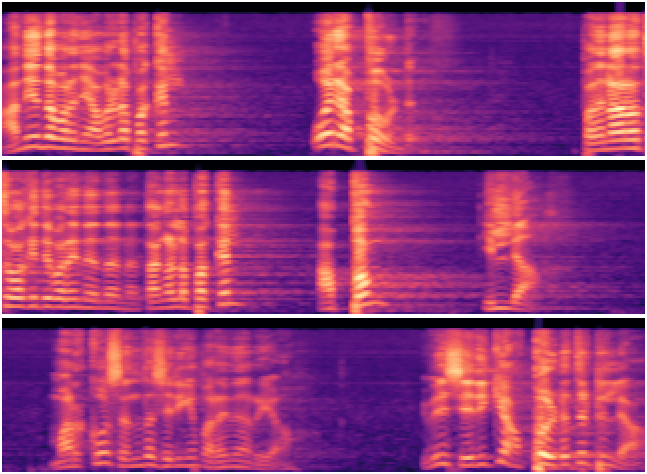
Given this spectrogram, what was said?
ആദ്യം എന്താ പറഞ്ഞു? അവരുടെ പക്കൽ ഒരപ്പമുണ്ട്. പതിനാറാമത്തെ വാക്യത്തിൽ പറയുന്നത് എന്താണ്? തങ്ങളുടെ പക്കൽ അപ്പം ഇല്ല. മർക്കോസ് എന്താ ശരിക്കും പറയുന്നത് അറിയാം ഇവർ ശരിക്കും അപ്പം എടുത്തിട്ടില്ല.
